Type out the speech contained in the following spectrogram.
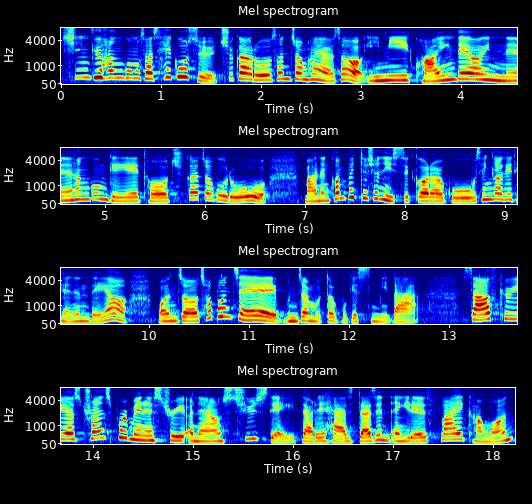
신규 항공사 세 곳을 추가로 선정하여서 이미 과잉되어 있는 항공계에 더 추가적으로 많은 컴피티션이 있을 거라고 생각이 되는데요. 먼저 첫 번째 문장부터 보겠습니다. South Korea's Transport Ministry announced Tuesday that it has designated Fly Gangwon,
